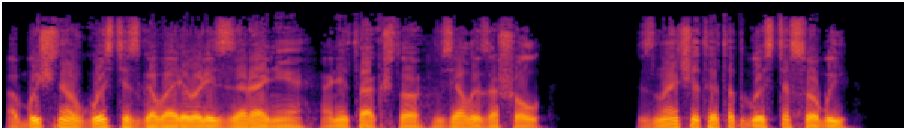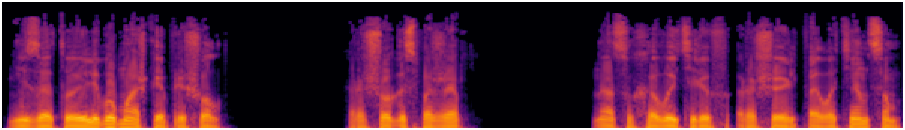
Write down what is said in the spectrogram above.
Обычно в гости сговаривались заранее, а не так, что взял и зашел. «Значит, этот гость особый. Не за той или бумажкой пришел». «Хорошо, госпожа». Насухо вытерев Рошель полотенцем,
